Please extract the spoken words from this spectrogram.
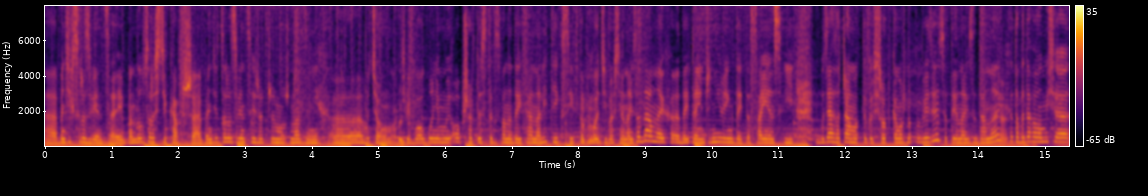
e, będzie ich coraz więcej, będą coraz ciekawsze, będzie coraz więcej rzeczy można z nich wyciągnąć. Bo ogólnie mój obszar to jest tak zwany data analytics i w to Mhm. wchodzi właśnie analiza danych, data engineering, data science i jakby ja zaczęłam od tego środka, można powiedzieć, od tej analizy danych, Tak. to wydawało mi się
